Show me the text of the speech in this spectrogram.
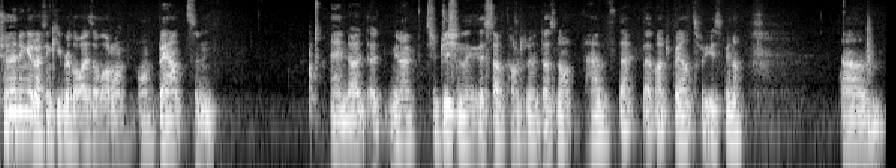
turning it. I think he relies a lot on on bounce and and you know traditionally the subcontinent does not have that that much bounce for your spinner. Um,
